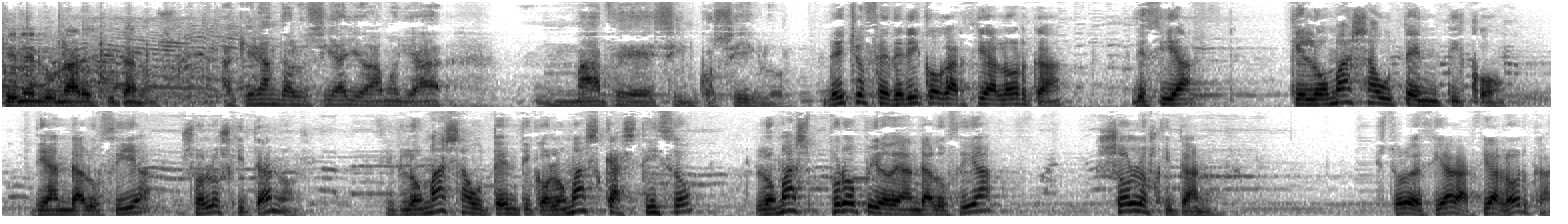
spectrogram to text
tienen lunares gitanos. Aquí en Andalucía llevamos ya más de cinco siglos. De hecho, Federico García Lorca decía que lo más auténtico de Andalucía son los gitanos. Es decir, lo más auténtico, lo más castizo, lo más propio de Andalucía son los gitanos. Esto lo decía García Lorca.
